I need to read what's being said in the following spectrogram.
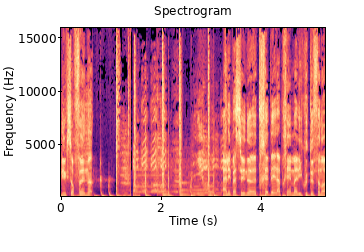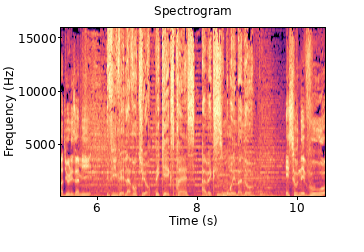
Luke sur Fun. Allez, passez une très belle après-midi à l'écoute de Fun Radio, les amis. Vivez l'aventure Pékin Express avec Simon et Mano. Et souvenez-vous,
